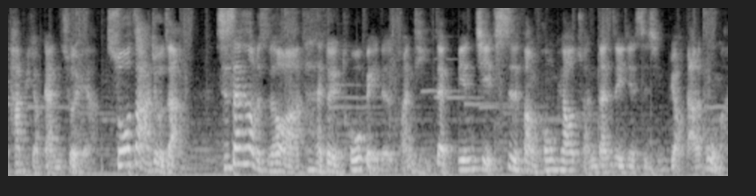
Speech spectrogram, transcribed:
他比较干脆啊，说炸就炸。十三号的时候啊，他才对脱北的团体在边界释放空飘传单这一件事情表达了不满，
